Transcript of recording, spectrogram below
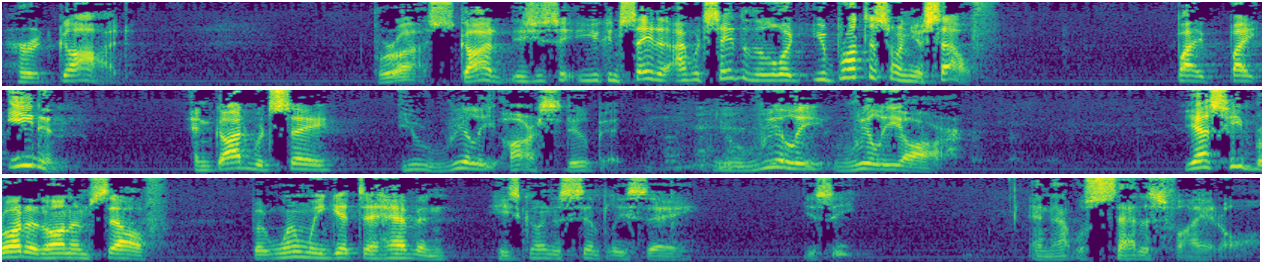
hurt God. For us, God, as you say, you can say that I would say to the Lord, "You brought this on yourself by by Eden," and God would say, "You really are stupid. You really, really are." Yes, He brought it on Himself, but when we get to heaven, He's going to simply say, "You see," and that will satisfy it all.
